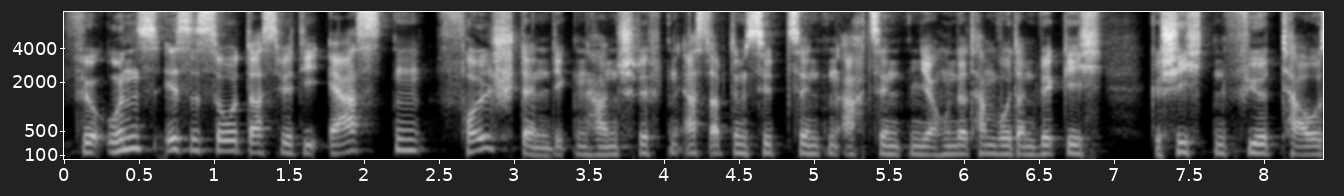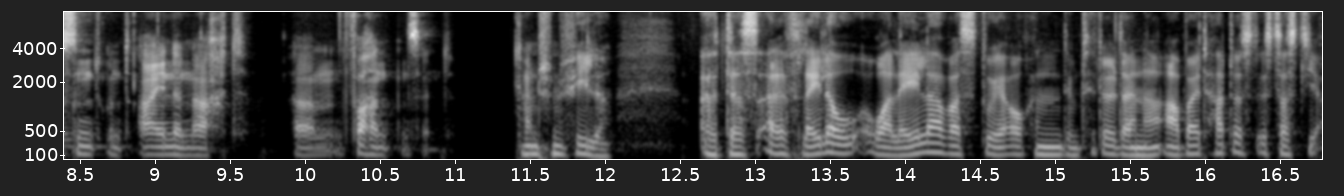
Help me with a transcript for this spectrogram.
Für uns ist es so, dass wir die ersten vollständigen Handschriften erst ab dem 17., 18. Jahrhundert haben, wo dann wirklich Geschichten für Tausend und eine Nacht ähm, vorhanden sind. Ganz schön viele. Also das Al-Flayla Walayla, was du ja auch in dem Titel deiner Arbeit hattest, ist das die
